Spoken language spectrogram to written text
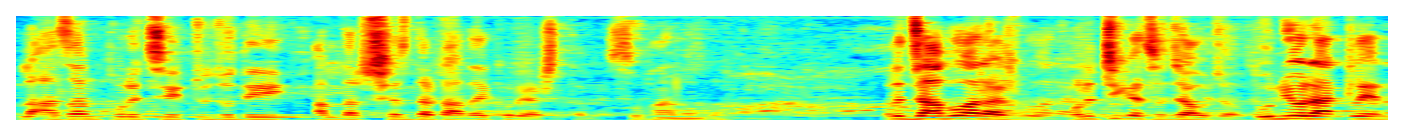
বলে, আজান পড়েছে, একটু যদি আল্লাহর সেজদাটা আদায় করে আসতাম সুহান বলে, যাব আর আসব। বলে, ঠিক আছে, যাও যাও। উনিও রাখলেন।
